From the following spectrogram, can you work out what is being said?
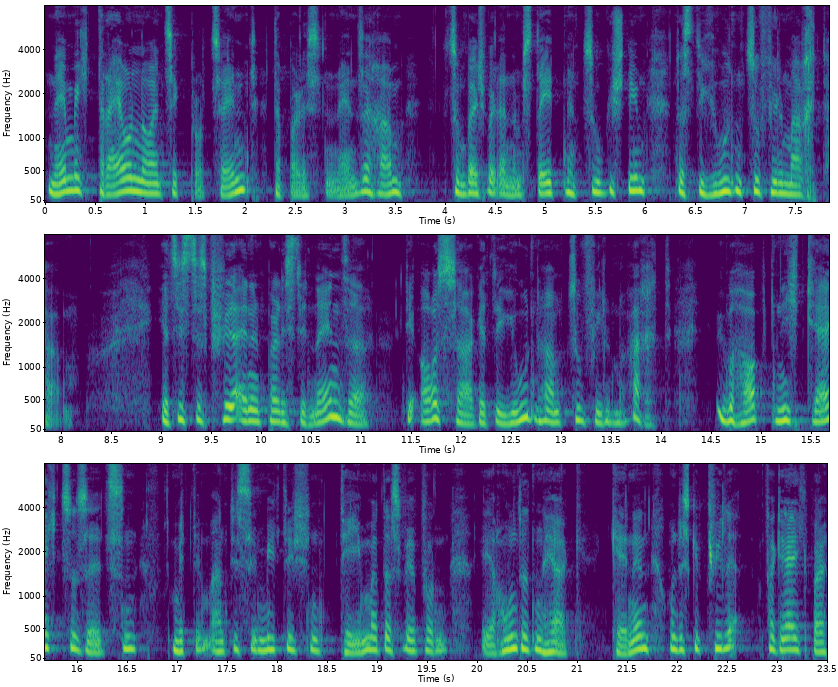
Nämlich 93 Prozent der Palästinenser haben zum Beispiel einem Statement zugestimmt, dass die Juden zu viel Macht haben. Jetzt ist es für einen Palästinenser die Aussage, die Juden haben zu viel Macht, überhaupt nicht gleichzusetzen mit dem antisemitischen Thema, das wir von Jahrhunderten her kennen. Und es gibt viele vergleichbare.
